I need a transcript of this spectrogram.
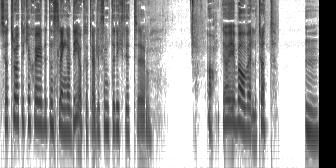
så jag tror att det kanske är en liten släng av det också, att jag liksom inte riktigt... ehm, ja, jag bara väldigt trött. Mm.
